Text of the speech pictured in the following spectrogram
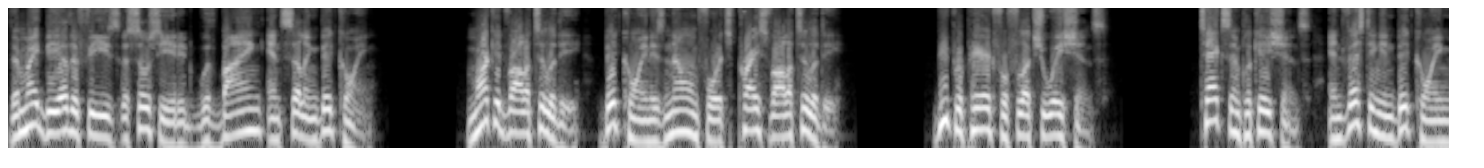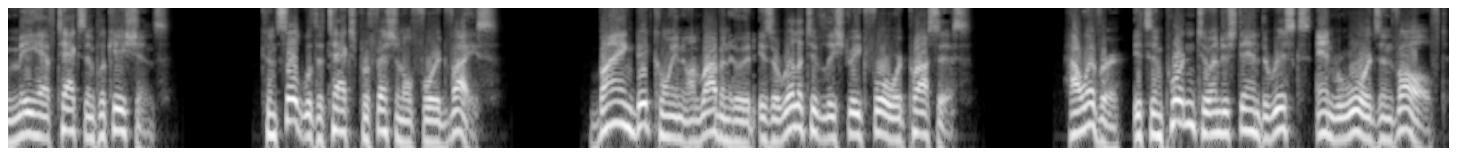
there might be other fees associated with buying and selling Bitcoin. Market volatility. Bitcoin is known for its price volatility. Be prepared for fluctuations. Tax implications. Investing in Bitcoin may have tax implications. Consult with a tax professional for advice. Buying Bitcoin on Robinhood is a relatively straightforward process. However, it's important to understand the risks and rewards involved.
